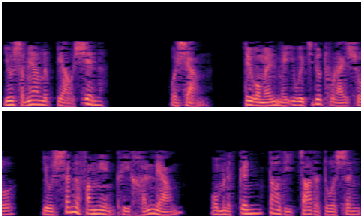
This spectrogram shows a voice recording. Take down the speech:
有什么样的表现呢？我想，对我们每一位基督徒来说，有三个方面可以衡量我们的根到底扎得多深。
